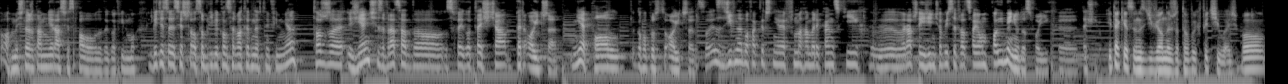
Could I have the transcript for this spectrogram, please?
O, myślę, że tam nieraz się spało do tego filmu. Wiecie, co jest jeszcze osobliwie konserwatywne w tym filmie? To, że zięć zwraca do swojego teścia per ojcze. Nie Paul, tylko po prostu ojcze. Co jest dziwne, bo faktycznie w filmach amerykańskich yy, raczej zięciowie zwracają po imieniu do swoich yy, teściów. I tak jestem zdziwiony, że to wychwyciłeś, bo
